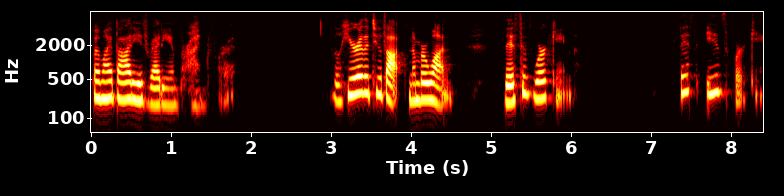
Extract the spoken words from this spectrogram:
but my body is ready and primed for it. So here are the two thoughts. Number one, this is working. This is working.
